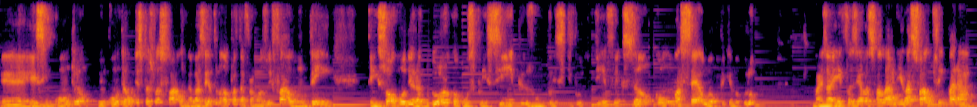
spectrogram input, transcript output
É, esse encontro é um encontro onde as pessoas falam, elas entram na plataforma azul e falam, não tem tem só um moderador com alguns princípios, um princípio de reflexão, com uma célula, um pequeno grupo, mas a ênfase é elas falarem, elas falam sem parar.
